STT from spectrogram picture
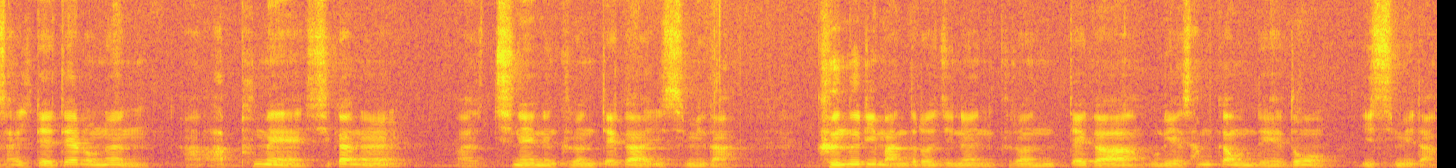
살 때 때로는 아, 아픔의 시간을 아, 지내는 그런 때가 있습니다. 그늘이 만들어지는 그런 때가 우리의 삶 가운데에도 있습니다.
